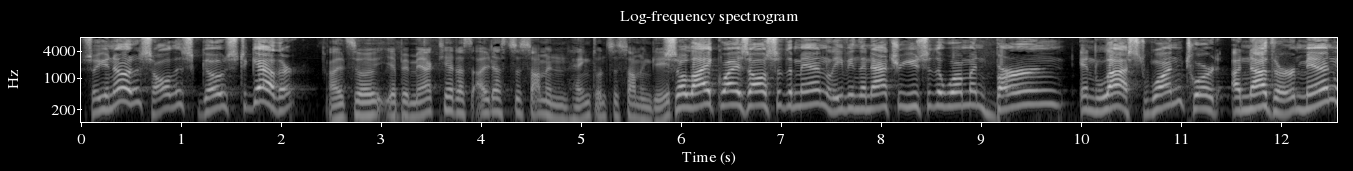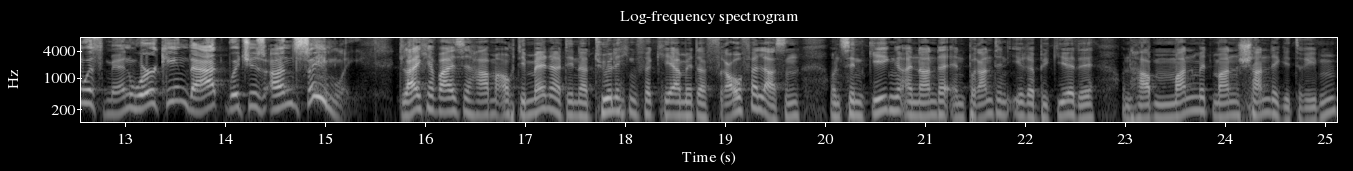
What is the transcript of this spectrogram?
So you notice all this goes together. Also ihr bemerkt hier, dass all das zusammenhängt und zusammengeht. So likewise also the men, leaving the natural use of the woman, burn in lust one toward another, men with men, working that which is unseemly. Gleicherweise haben auch die Männer den natürlichen Verkehr mit der Frau verlassen und sind gegeneinander entbrannt in ihrer Begierde und haben Mann mit Mann Schande getrieben.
